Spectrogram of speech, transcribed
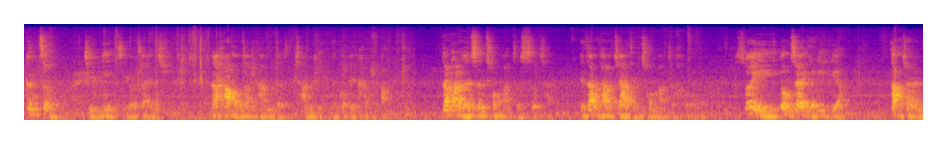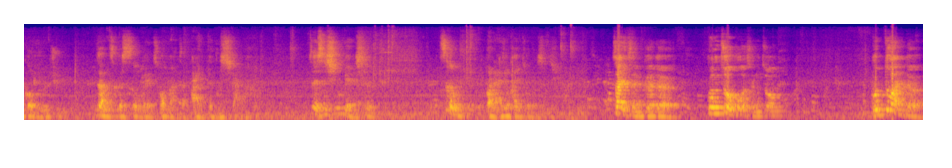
跟政府紧密结合在一起。来好好让他们的产品能够被看到，让他人生充满着色彩，也让他的家庭充满着和睦。所以用这样一个力量，大家能够凝聚，让这个社会充满着爱跟祥和。这也是新北市政府本来就该做的事情。在整个的工作过程中，不断的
